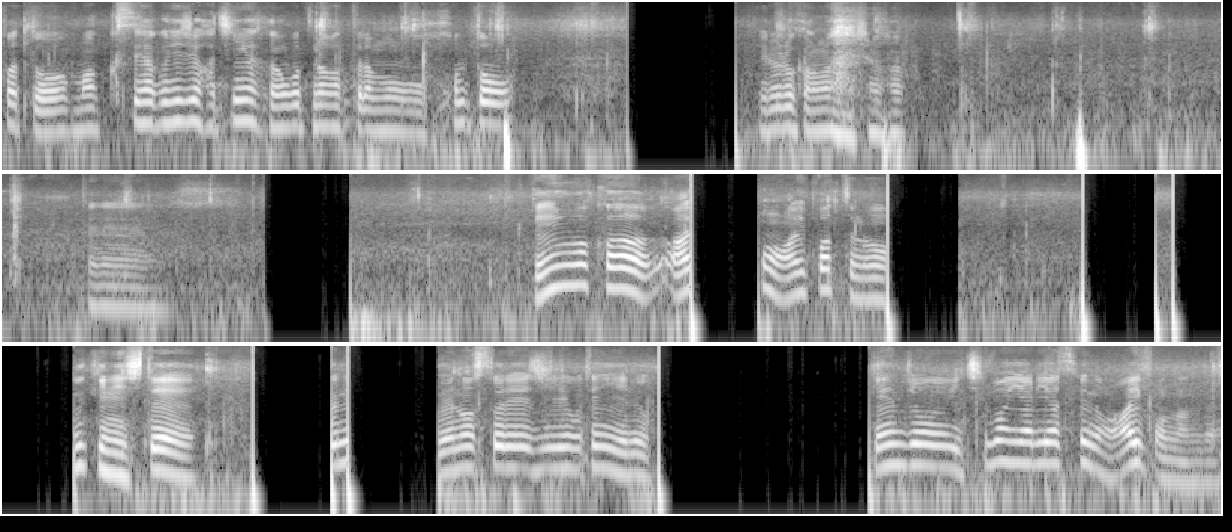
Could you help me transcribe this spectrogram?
よし君 iPad MAX128 ギガしか残ってなかったらもう本当いろいろ考えるな。でね電話か iPhone、iPad の武器にして上のストレージを手に入れる。現状一番やりやすいのは iPhone なんだよ。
